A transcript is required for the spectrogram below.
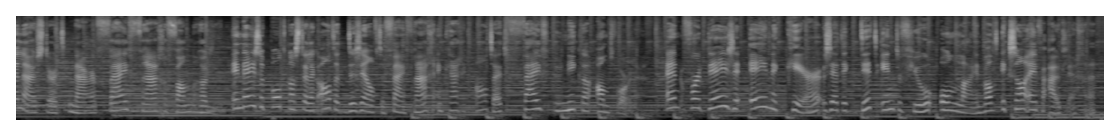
Je luistert naar vijf vragen van Rolien. In deze podcast stel ik altijd dezelfde vijf vragen en krijg ik altijd vijf unieke antwoorden. En voor deze ene keer zet ik dit interview online, want ik zal even uitleggen.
